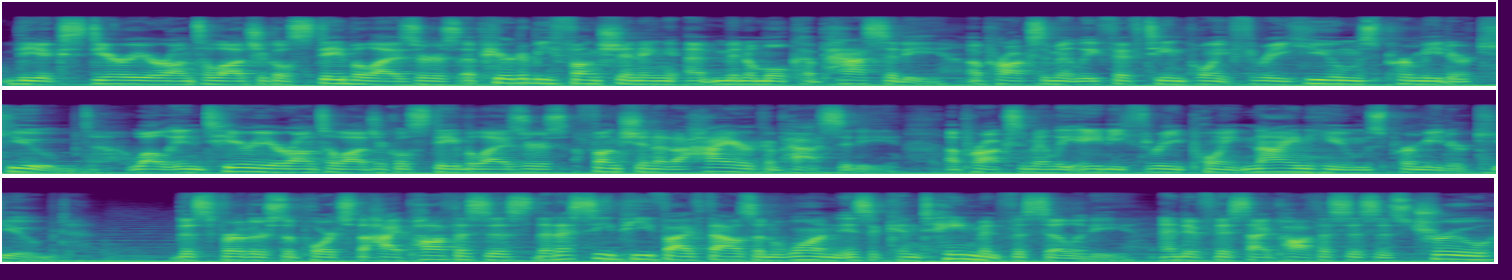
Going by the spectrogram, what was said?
The exterior ontological stabilizers appear to be functioning at minimal capacity, approximately 15.3 Humes per meter cubed, while interior ontological stabilizers function at a higher capacity, approximately 83.9 Humes per meter cubed. This further supports the hypothesis that SCP-5001 is a containment facility, and if this hypothesis is true,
